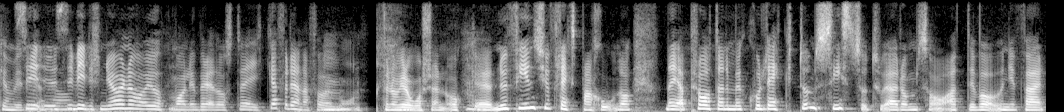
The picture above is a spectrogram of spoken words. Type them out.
vill, ja. civilingenjörerna var ju uppenbarligen beredda att strejka för denna förmån mm. för några år sedan. Och eh, nu finns ju flexpension. Och när jag pratade med Collectum sist så tror jag de sa att det var ungefär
